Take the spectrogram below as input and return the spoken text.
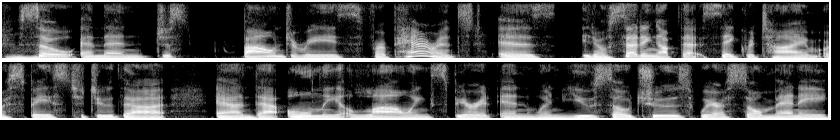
Mm-hmm. So, and then just boundaries for parents is you know, setting up that sacred time or space to do that, and that only allowing spirit in when you so choose, where so many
